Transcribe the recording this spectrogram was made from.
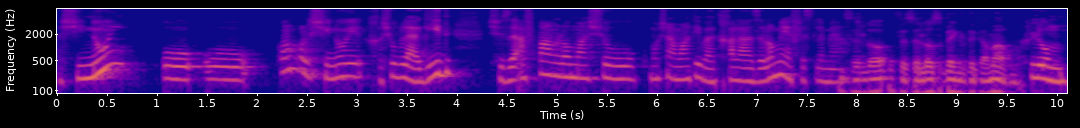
השינוי הוא, הוא קודם כל שינוי, חשוב להגיד, שזה אף פעם לא משהו, כמו שאמרתי בהתחלה, זה לא מ-0 ל-100. זה לא, וזה לא זבנג וגמרנו, כלום.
